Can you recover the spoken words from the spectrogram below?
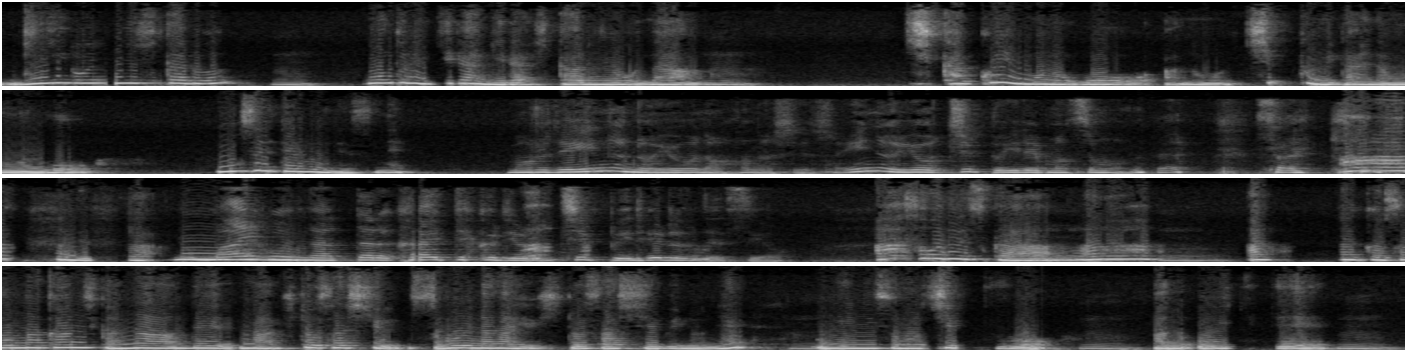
銀色に光る、うん。本当にギラギラ光るようう。なん四角いものを、あの、チップみたいなものを乗せてるんですね。まるで犬のような話ですね。犬よチップ入れますもんね。最近。ああ、そうですか。迷子うんになったら帰ってくるようにチップ入れるんですよ。あ、そうですか。うんあうんあ、あ、なんかそんな感じかな。で、まあ、人差し指、すごい長い人差し指のね、うん上にそのチップを、うん。あの、置いて、うん。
